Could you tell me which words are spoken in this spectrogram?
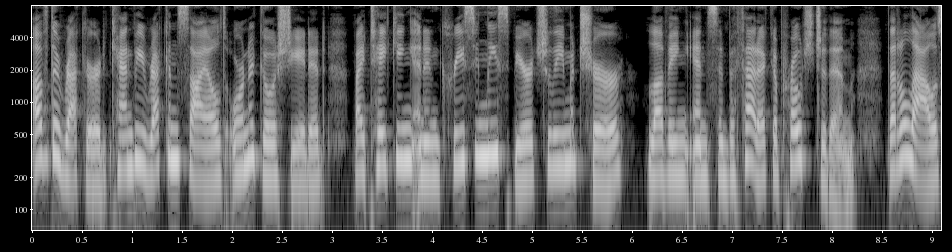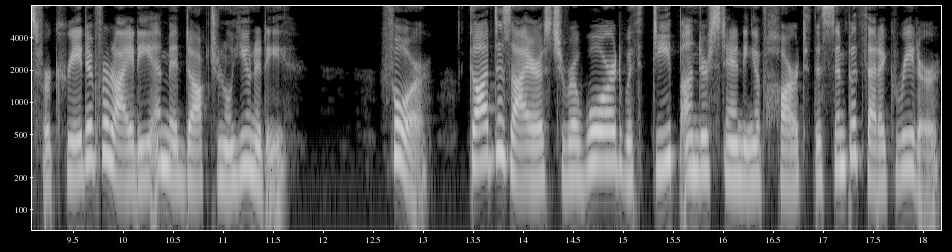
of the record can be reconciled or negotiated by taking an increasingly spiritually mature, loving, and sympathetic approach to them that allows for creative variety amid doctrinal unity. 4. God desires to reward with deep understanding of heart the sympathetic reader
